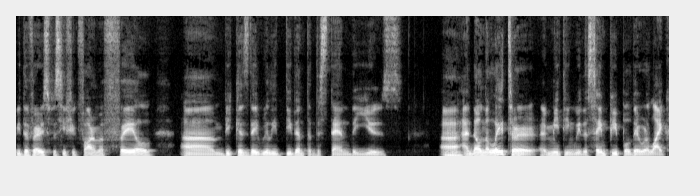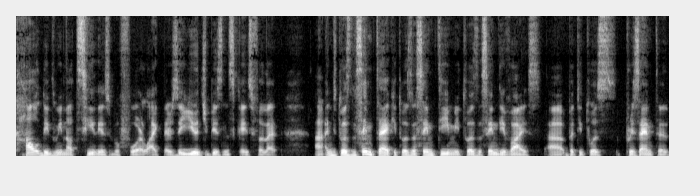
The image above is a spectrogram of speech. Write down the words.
with a very specific pharma failed um, because they really didn't understand the use. Uh, mm. And on a later uh, meeting with the same people, they were like, "How did we not see this before? Like, there's a huge business case for that." Uh, and it was the same tech, it was the same team, it was the same device, uh, but it was presented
